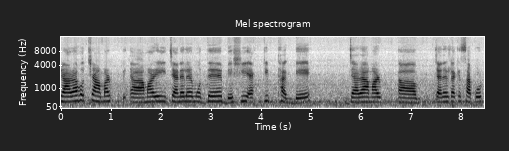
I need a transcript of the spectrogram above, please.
যারা হচ্ছে আমার আমার এই চ্যানেলের মধ্যে বেশি অ্যাক্টিভ থাকবে, যারা আমার চ্যানেলটাকে সাপোর্ট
